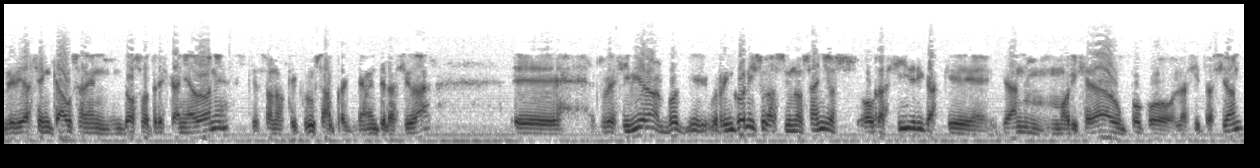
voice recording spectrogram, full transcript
en realidad se encausan en dos o tres cañadones, que son los que cruzan prácticamente la ciudad. Eh, recibieron, Rincón hizo hace unos años obras hídricas que, que han morigerado un poco la situación,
